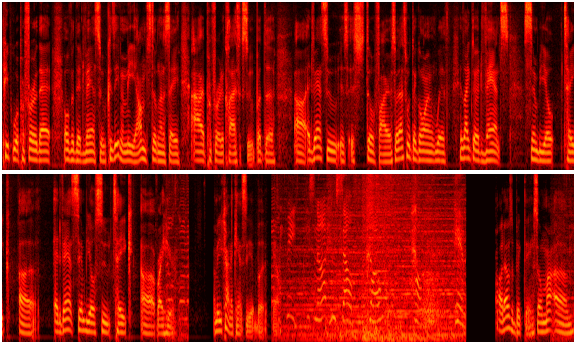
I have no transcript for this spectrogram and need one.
people would prefer that over the advanced suit because even me i'm still going to say i prefer the classic suit but the uh, advanced suit is, is still fire so that's what they're going with it's like the advanced symbiote take uh advanced symbiote suit take uh right here i mean you kind of can't see it but you know He's not himself. Go help him. oh that was a big thing so my um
